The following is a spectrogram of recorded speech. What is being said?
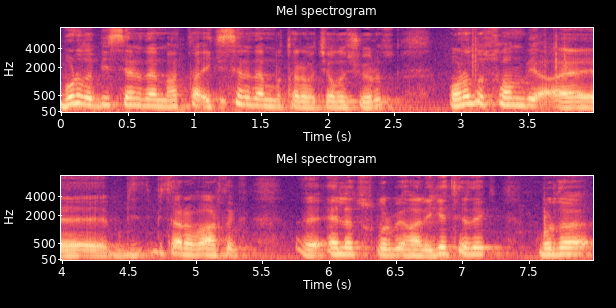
Bunu da bir seneden hatta iki seneden bu tarafa çalışıyoruz. Onu da son bir, e, bir tarafa artık e, elle tutulur bir hale getirdik. Burada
